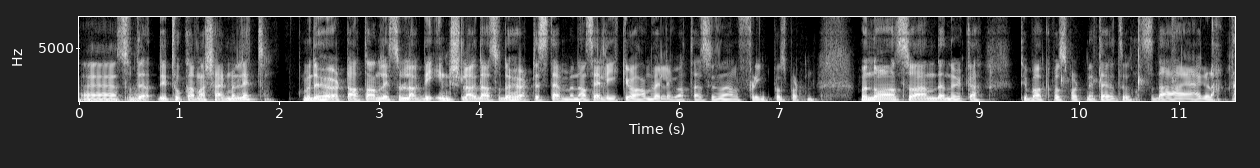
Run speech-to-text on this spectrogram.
Uh, Så de, de tok han av skjermen litt. Men du hørte at han liksom lagde innslag, da, så du hørte stemmen hans. Jeg liker jo han veldig godt. Jeg synes han er flink på sporten. Men nå så jeg han denne uka tilbake på sporten i TV2, så da er jeg glad.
